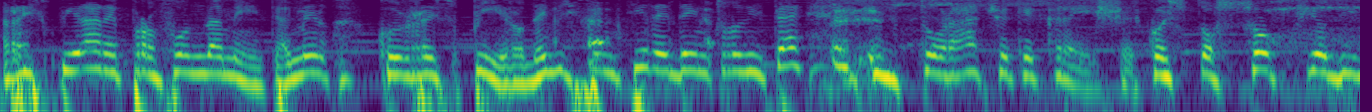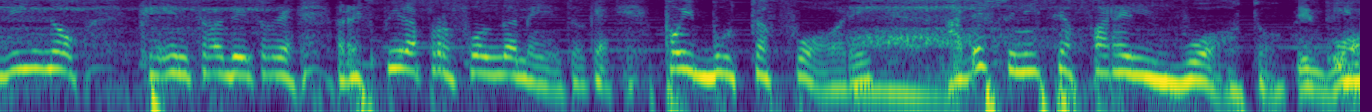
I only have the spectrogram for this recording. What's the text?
respirare profondamente, almeno col respiro, devi sentire dentro di te il torace che cresce, questo soffio divino che entra dentro di te. Respira profondamente, ok? Poi butta fuori. Adesso inizia a fare il vuoto. Il vuoto,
